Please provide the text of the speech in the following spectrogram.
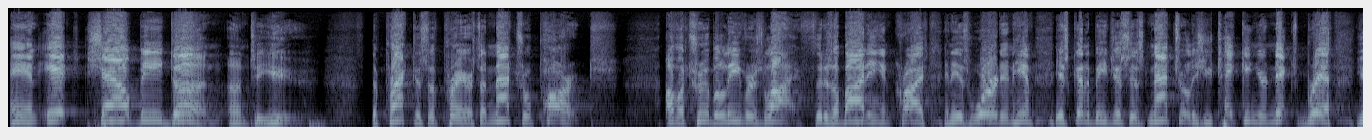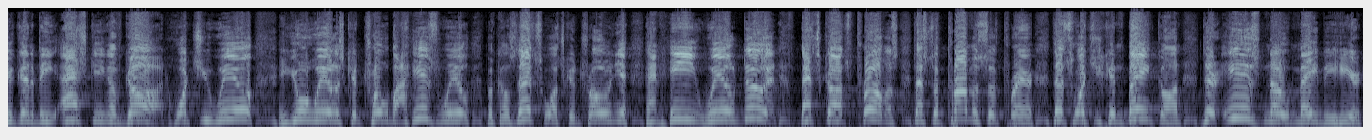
and it shall be done unto you. The practice of prayer is a natural part of a true believer's life that is abiding in Christ and His Word in Him is going to be just as natural as you taking your next breath. You're going to be asking of God what you will, and your will is controlled by His will because that's what's controlling you, and He will do it. That's God's promise. That's the promise of prayer. That's what you can bank on. There is no maybe here.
